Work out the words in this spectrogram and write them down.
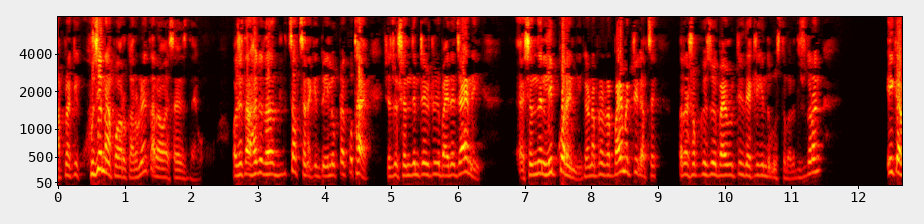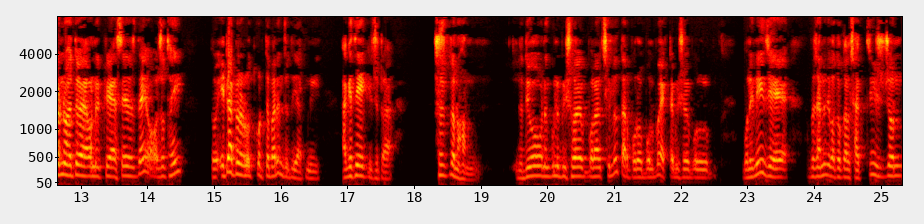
আপনাকে খুঁজে না পাওয়ার কারণে তারা এসআইএস দেয়। অথচ তারা হয়তো তারা দিতে চাচ্ছে না, কিন্তু এই লোকটা কোথায়? সে তো সেনজেন টেরিটরির বাইরে যায়নি সেনজেন লিভ করেনি, কারণ আপনার বায়োমেট্রিক আছে, তারা সবকিছু বায়োমেট্রিক দেখলে কিন্তু বুঝতে পারে। সুতরাং, এই কারণে হয়তো অনেকে এসএস দেয় অযথাই। তো এটা আপনারা রোধ করতে পারেন যদি আপনি আগে থেকে কিছুটা সচেতন হন। যদিও অনেকগুলো বিষয় বলার ছিল, তারপরেও বলব, একটা বিষয় বল- বলিনি যে আপনি জানেন যে গতকাল সাঁত্রিশ জন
